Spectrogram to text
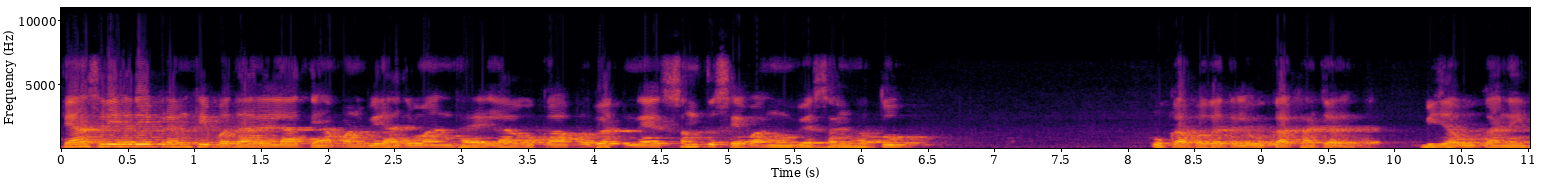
ત્યાં શ્રીહરિ પ્રેમથી પધારેલા, ત્યાં પણ બિરાજમાન થયેલા ઉકા ભગતને સંત સેવાનું વ્યસન હતું. ઉકા ભગત એટલે ઉકા ખાચર બીજા ઉકા નહીં.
